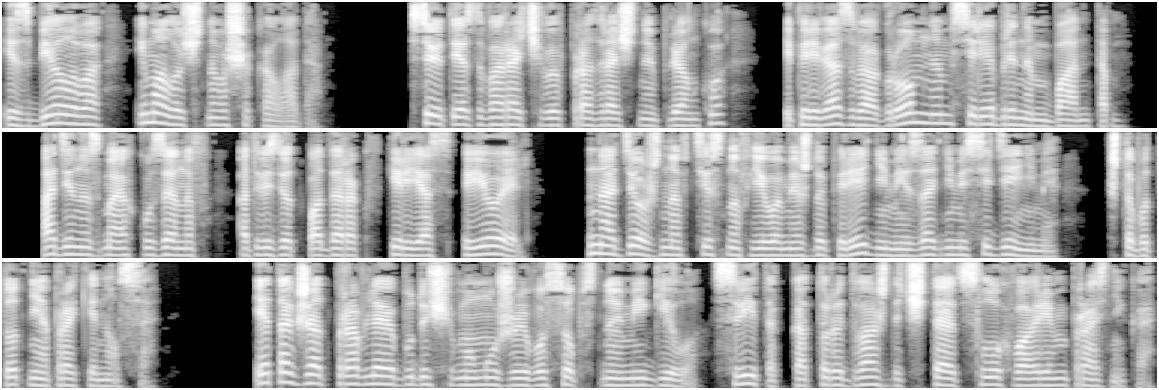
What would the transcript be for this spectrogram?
из белого и молочного шоколада. Все это я заворачиваю в прозрачную пленку и перевязываю огромным серебряным бантом. Один из моих кузенов отвезет подарок в Кирьяс-Юэль, надежно втиснув его между передними и задними сиденьями, чтобы тот не опрокинулся. Я также отправляю будущему мужу его собственную мигилу, свиток, который дважды читают вслух во время праздника.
